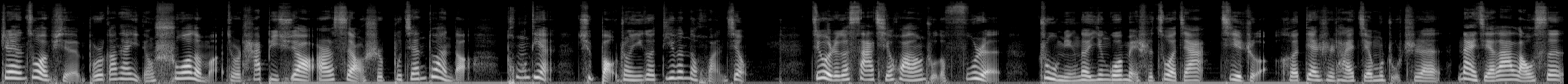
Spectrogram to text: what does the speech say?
这件作品不是刚才已经说了吗？就是它必须要二十四小时不间断的通电，去保证一个低温的环境。结果这个萨奇画廊主的夫人。著名的英国美食作家、记者和电视台节目主持人奈杰拉·劳森，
